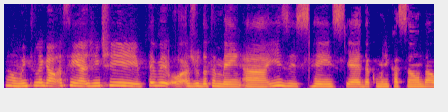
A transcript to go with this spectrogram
Não, muito legal. Assim, a gente teve ajuda também a Isis Reis, que é da comunicação da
